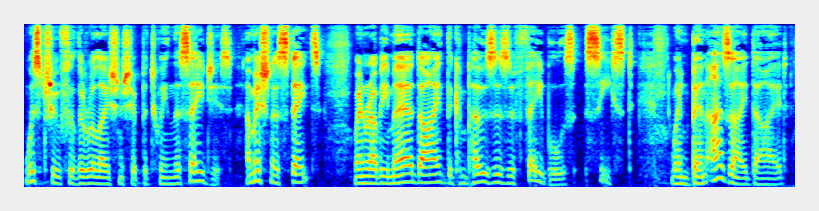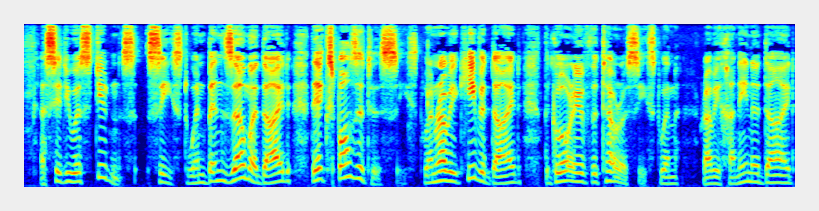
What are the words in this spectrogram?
was true for the relationship between the sages. A Mishnah states, When Rabbi Meir died, the composers of fables ceased. When Ben Azai died, assiduous students ceased. When Ben Zoma died, the expositors ceased. When Rabbi Akiva died, the glory of the Torah ceased. When Rabbi Hanina died,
